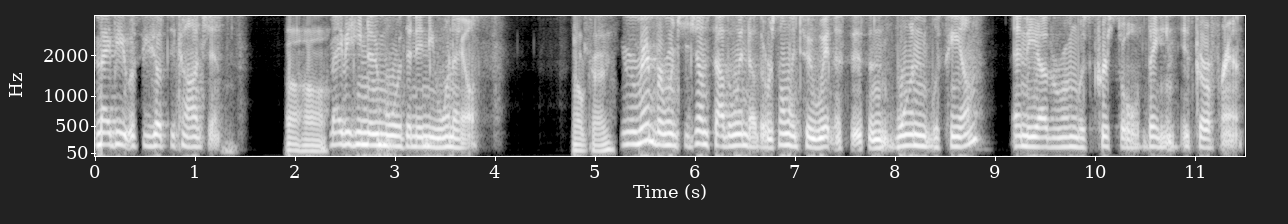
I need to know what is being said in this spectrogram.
maybe it was a guilty conscience. Uh huh. Maybe he knew more than anyone else. Okay. You remember when she jumps out the window, there was only two witnesses, and one was him, and the other one was Crystal Dean, his girlfriend.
